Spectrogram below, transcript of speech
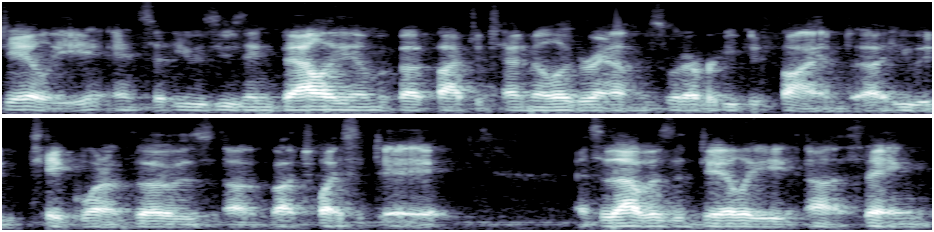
daily. And so he was using Valium, about five to 10 milligrams, whatever he could find. Uh, he would take one of those uh, about twice a day. And so that was a daily uh, thing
